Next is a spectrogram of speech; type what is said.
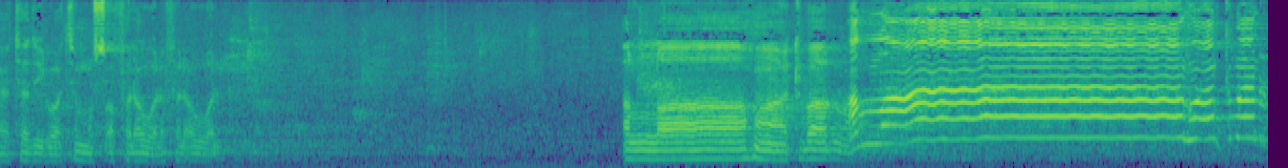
اعتدلوا واتموا الصف الأول فالأول. الله أكبر. الله أكبر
